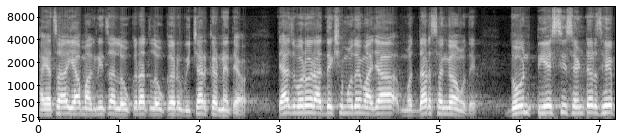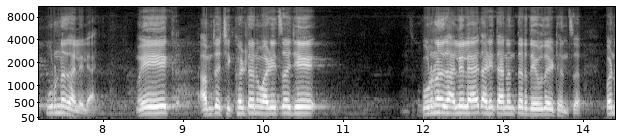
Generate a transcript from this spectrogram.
हा याचा या मागणीचा लवकरात लवकर विचार करण्यात यावा. त्याचबरोबर अध्यक्ष मोदय माझ्या मतदारसंघामध्ये दोन पी एस सी सेंटर्स हे पूर्ण झालेले आहेत. म्हणजे एक आमचं चिखलटणवाडीचं जे पूर्ण झालेले आहेत आणि त्यानंतर देवदैठणचं पण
